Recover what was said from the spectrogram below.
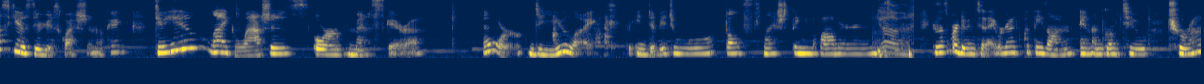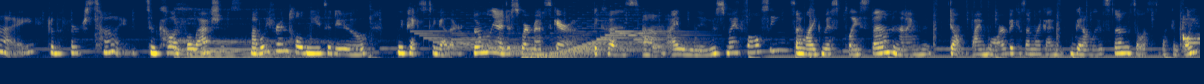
ask you a serious question, okay? Do you like lashes or mascara? Or do you like the individual false lash thingy-bobbers? Yeah. Because that's what we're doing today. We're going to put these on and I'm going to try for the first time some colorful lashes. My boyfriend told me to do we picked together. Normally I just wear mascara because um, I lose my falsies. I like misplace them and then I don't buy more because I'm like I'm gonna lose them so what's the fucking point?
